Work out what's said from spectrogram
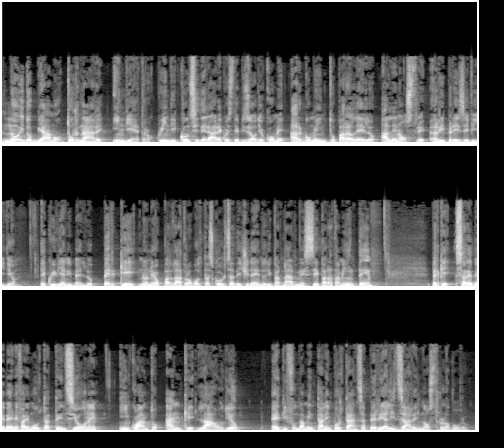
noi dobbiamo tornare indietro, quindi considerare questo episodio come argomento parallelo alle nostre riprese video. E qui viene il bello. Perché non ne ho parlato la volta scorsa decidendo di parlarne separatamente? Perché sarebbe bene fare molta attenzione, in quanto anche l'audio è di fondamentale importanza per realizzare il nostro lavoro.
